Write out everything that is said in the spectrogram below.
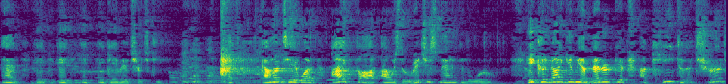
And he, he, he, he gave me a church key. I'm going to tell you what, I thought I was the richest man in the world. He could not give me a better gift, a key to the church.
